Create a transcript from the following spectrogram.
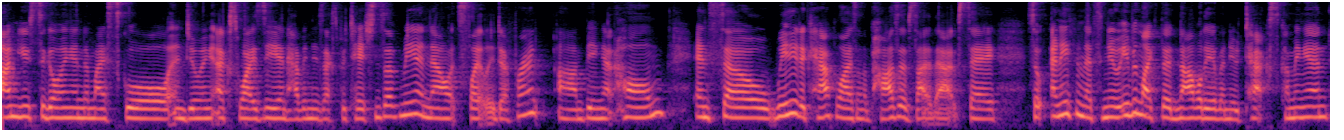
I'm used to going into my school and doing XYZ and having these expectations of me. And now it's slightly different um, being at home. And so we need to capitalize on the positive side of that. Say, so anything that's new, even like the novelty of a new text coming in,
